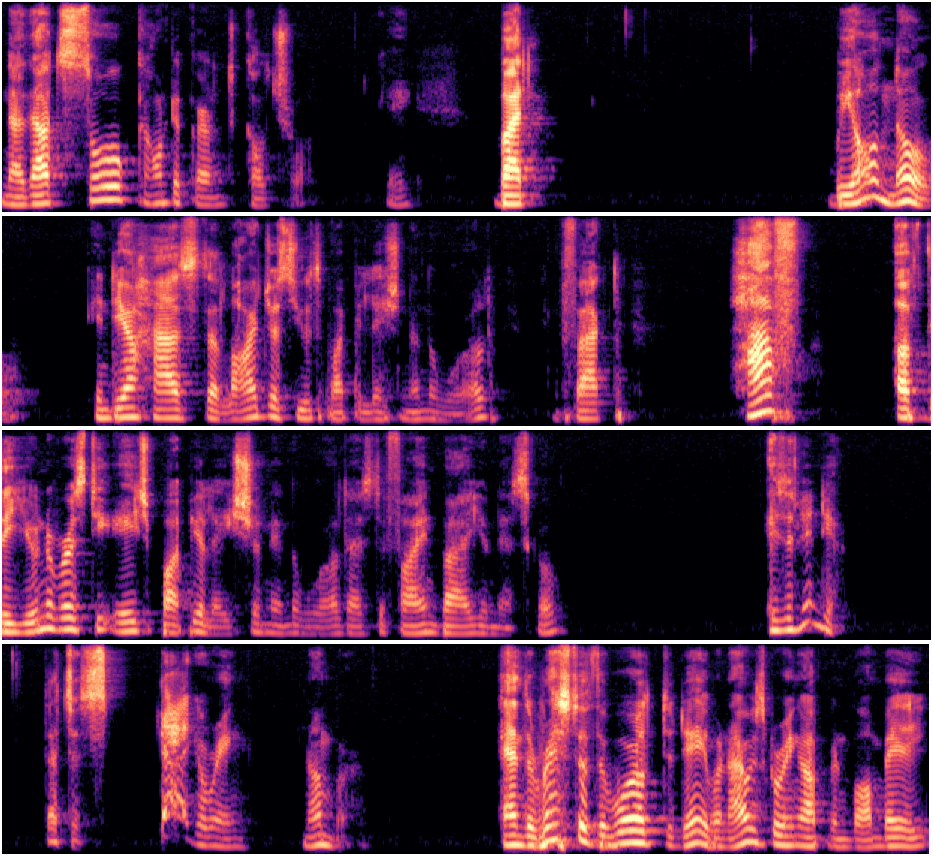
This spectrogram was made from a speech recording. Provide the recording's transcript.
Now that's so countercultural, okay? But we all know India has the largest youth population in the world. In fact, half of the university age population in the world, as defined by UNESCO, is in India. That's a staggering number. And the rest of the world today, when I was growing up in Bombay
